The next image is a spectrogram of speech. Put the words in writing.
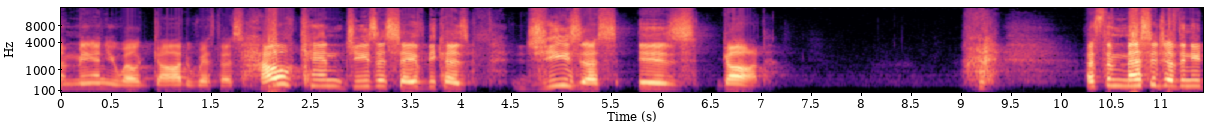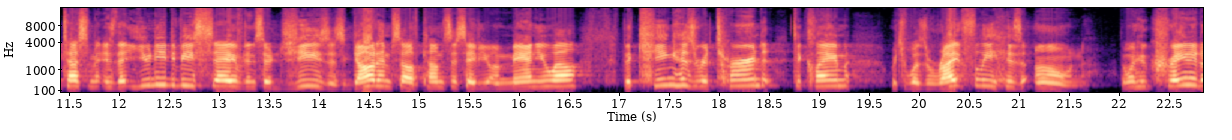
Emmanuel, God with us. How can Jesus save? Because Jesus is God. That's the message of the New Testament is that you need to be saved and so Jesus, God himself comes to save you. Emmanuel, the king has returned to claim which was rightfully his own. The one who created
